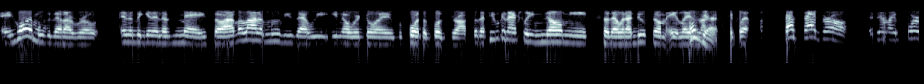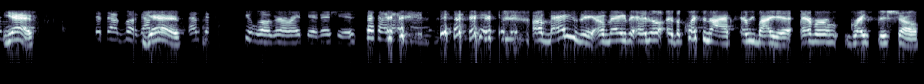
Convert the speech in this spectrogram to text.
a horror movie that I wrote in the beginning of May. So I have a lot of movies that we, you know, we're doing before the book drops, so that people can actually know me, so that when I do film Eight Lanes, Oh, yes. I can like, that's that girl. It did like four movies. Yes. Get that book. That's Yes. her. That's that cute little girl right there. There she is. amazing, amazing. And the, the question I ask everybody that ever graced this show:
